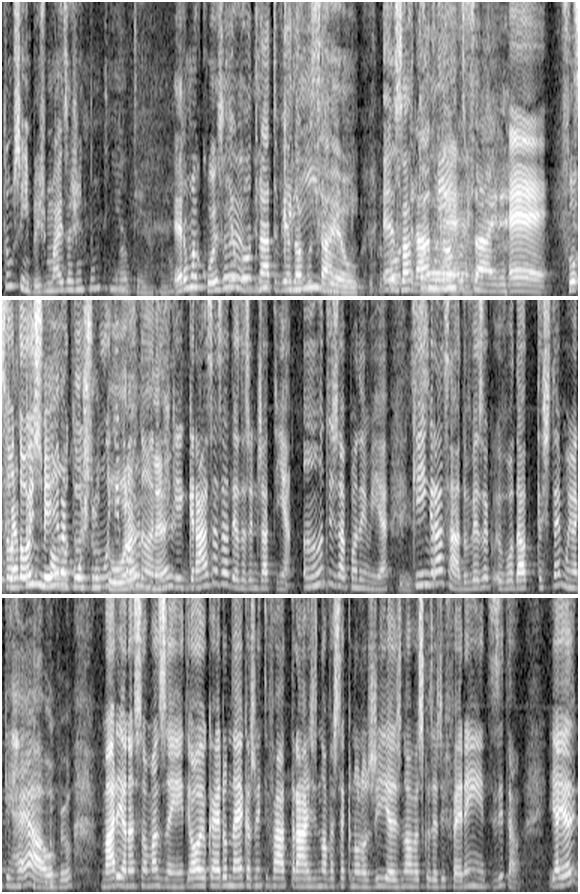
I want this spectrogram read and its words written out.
tão simples, mas a gente não tinha. Não tinha. não Era uma coisa E o contrato via incrível. DocuSign? O contrato Exatamente. DocuSign. É, Foi- são foi a dois primeira pontos muito construtora, importantes né? que, graças a Deus, a gente já tinha antes da pandemia. Isso. Que engraçado, veja, eu vou dar o testemunho aqui real, viu? Mariana chama a gente, ó, eu quero né, que a gente vá atrás de novas tecnologias, novas coisas diferentes e tal. E aí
